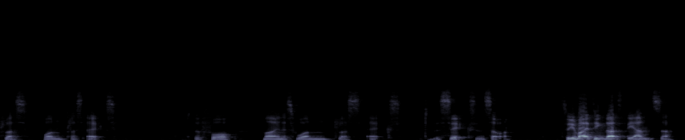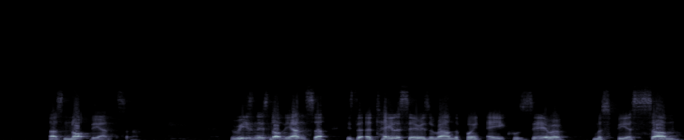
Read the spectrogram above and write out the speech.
plus 1 plus x to the 4 minus 1 plus x to the 6 and so on. So you might think that's the answer. That's not the answer. The reason it's not the answer is that a Taylor series around the point a equals 0 must be a sum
